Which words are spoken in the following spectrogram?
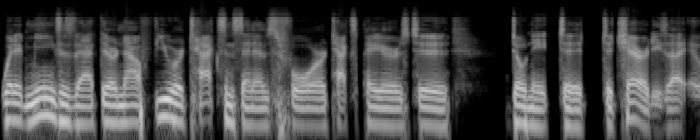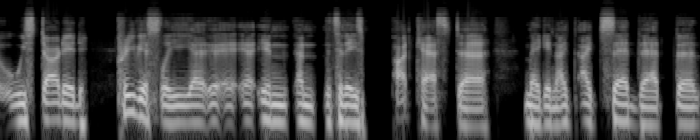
what it means is that there are now fewer tax incentives for taxpayers to donate to, to charities. Uh, we started previously uh, in, in, today's podcast, uh, Megan, I, I said that the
